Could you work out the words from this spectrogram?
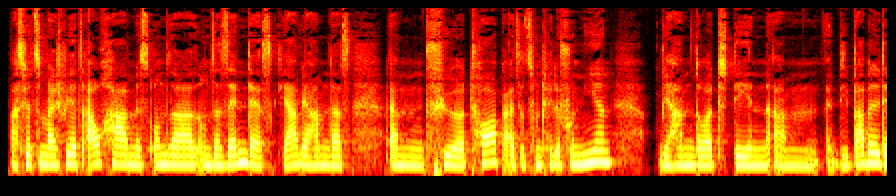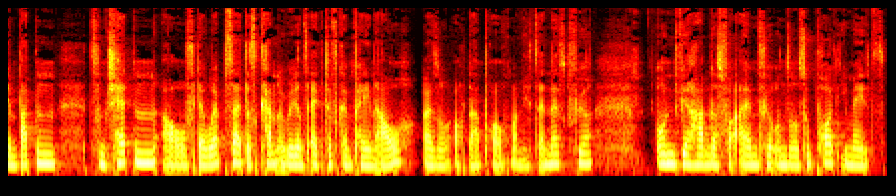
Was wir zum Beispiel jetzt auch haben, ist unser, unser Zendesk. Ja, wir haben das ähm, für Talk, also zum Telefonieren. Wir haben dort den, ähm, die Bubble, den Button zum Chatten auf der Website. Das kann übrigens Active Campaign auch. Also auch da braucht man nicht Zendesk für. Und wir haben das vor allem für unsere Support-E-Mails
